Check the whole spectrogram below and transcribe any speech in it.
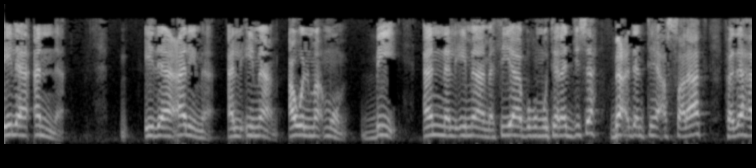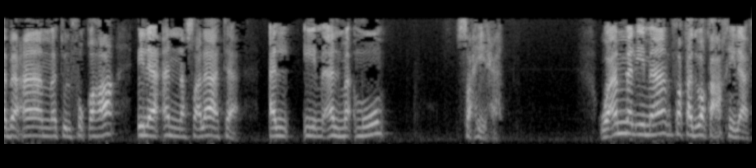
إلى أن إذا علم الإمام أو المأموم بأن الإمام ثيابه متنجسة بعد انتهاء الصلاة فذهب عامة الفقهاء إلى أن صلاة المأموم صحيحة. وأما الإمام فقد وقع خلاف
